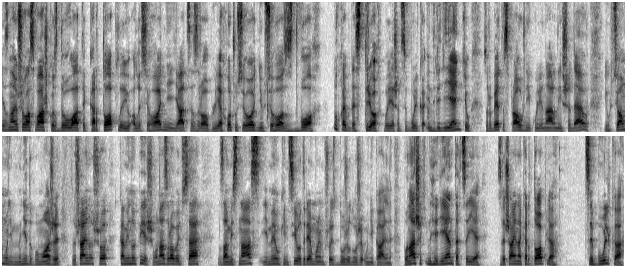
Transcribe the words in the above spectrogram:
Я знаю, що вас важко здивувати картоплею, але сьогодні я це зроблю. Я хочу сьогодні всього з двох, ну хай буде з трьох, бо є ще цибулька інгредієнтів, зробити справжній кулінарний шедевр. І в цьому мені допоможе, звичайно, що камінопірш. Вона зробить все замість нас, і ми в кінці отримуємо щось дуже-дуже унікальне. По наших інгредієнтах це є звичайна картопля, цибулька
